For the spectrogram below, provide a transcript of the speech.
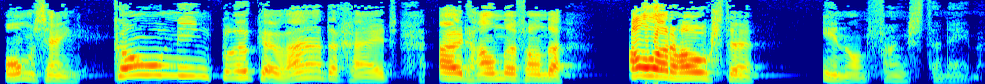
om zijn koninklijke waardigheid uit handen van de Allerhoogste in ontvangst te nemen.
